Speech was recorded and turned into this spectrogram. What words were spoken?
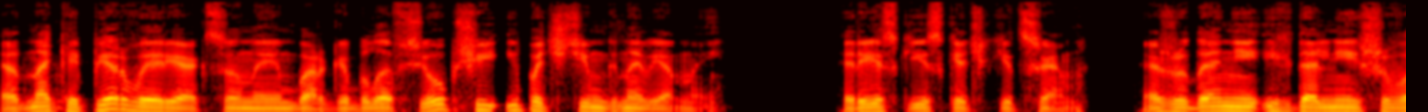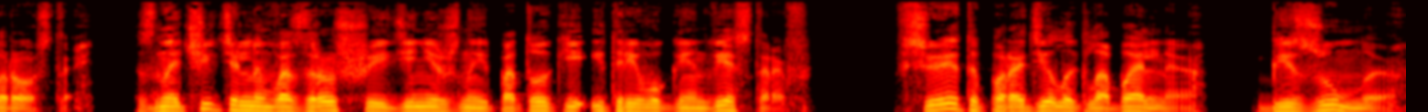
Однако первая реакция на эмбарго была всеобщей и почти мгновенной. Резкие скачки цен, ожидание их дальнейшего роста, значительно возросшие денежные потоки и тревога инвесторов — все это породило глобальную, безумную,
